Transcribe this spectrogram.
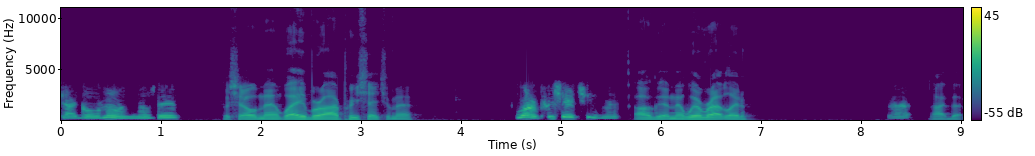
got going on. You know what I'm saying? For sure, man. Well, hey, bro, I appreciate you, man. Well, I appreciate you, man. All good, man. We'll wrap later. All right. All right, bet.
